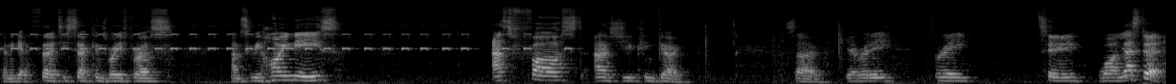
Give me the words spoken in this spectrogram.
Gonna get 30 seconds ready for us. And it's gonna be high knees as fast as you can go. So get ready. Three, two, one. Let's do it.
